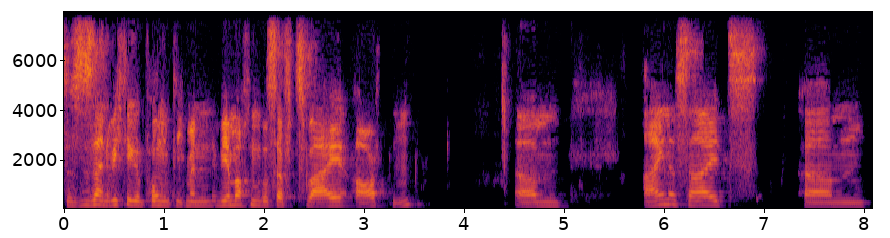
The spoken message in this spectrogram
Das ist ein wichtiger Punkt. Ich meine, wir machen das auf zwei Arten. Ähm, einerseits ähm,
